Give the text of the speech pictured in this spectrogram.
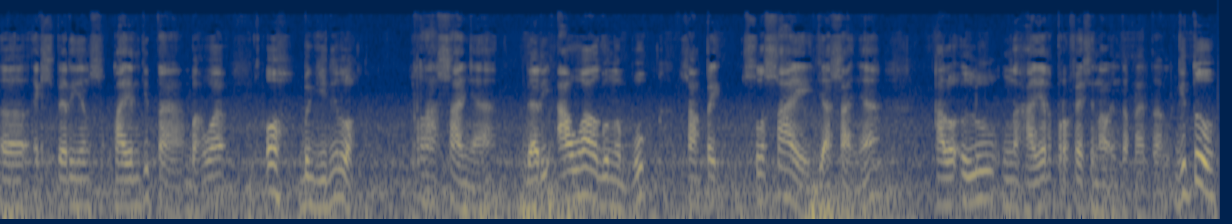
eh, experience klien kita bahwa oh begini loh rasanya dari awal gue ngebook sampai selesai jasanya kalau lu nge-hire professional interpreter. Gitu.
